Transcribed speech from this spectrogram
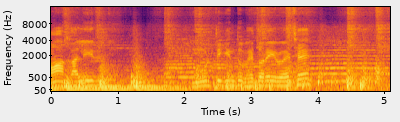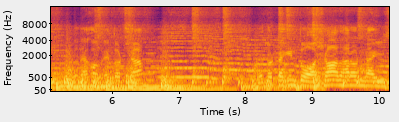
মা কালীর মূর্তি কিন্তু ভেতরেই রয়েছে। তো দেখো, ভেতরটা ভেতরটা কিন্তু অসাধারণ গাইস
